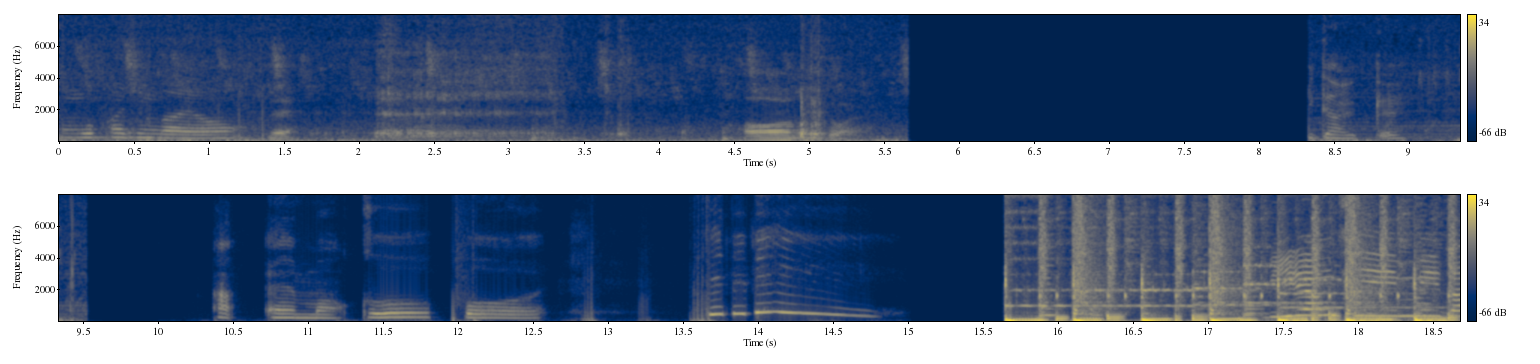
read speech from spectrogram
행복하신가요? 네. 아 너무 좋아요. 기대할게. I am a good boy. 띠리리. 미량 씨입니다.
